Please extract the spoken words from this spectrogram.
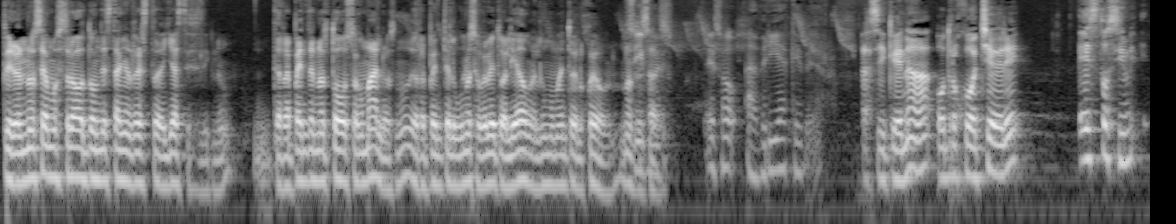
pero no se ha mostrado dónde están el resto de Justice League, ¿no? De repente no todos son malos, ¿no? De repente alguno se vuelve tu aliado en algún momento del juego, ¿no? No se sabe. Pues, eso habría que ver. Así que nada, otro juego chévere esto sí,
